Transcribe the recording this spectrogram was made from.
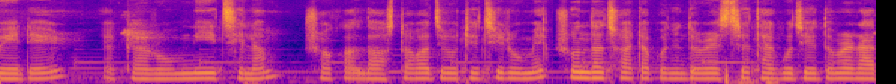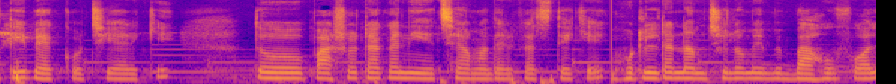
বেডের একটা রুম নিয়েছিলাম। সকাল দশটা বাজে উঠেছি রুমে সন্ধ্যা ছয়টা পর্যন্ত রেস্টে থাকব যেহেতু আমরা রাতেই ব্যাক করছি আর কি। তো পাঁচশো টাকা নিয়েছে আমাদের কাছ থেকে। হোটেলটার নাম ছিল মেবি বাহুফল।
